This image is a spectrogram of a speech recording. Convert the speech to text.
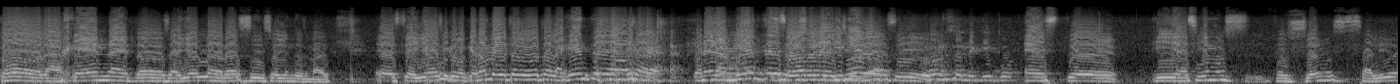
todo, la agenda y todo. O sea, yo la verdad sí soy un desmadre. Este, yo así como que no me meto a la gente, vamos a poner ambiente, se va a poner chido. Sí. equipo. Este y así hemos, pues hemos salido.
